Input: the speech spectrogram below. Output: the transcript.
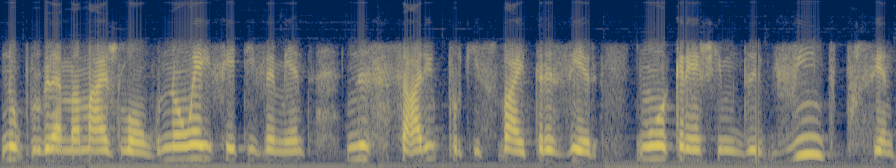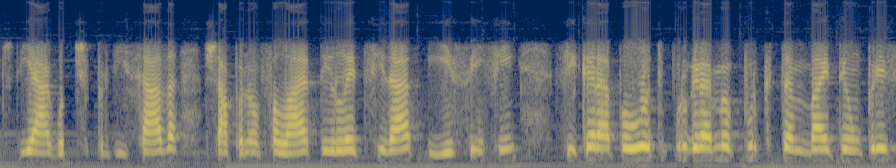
no programa mais longo. Não é efetivamente necessário, porque isso vai trazer um acréscimo de 20% de água desperdiçada, já para não falar de eletricidade, e isso, enfim, ficará para outro programa porque também tem um preço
